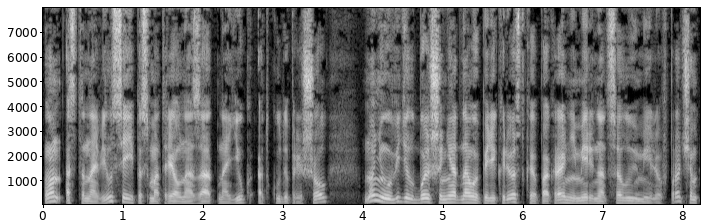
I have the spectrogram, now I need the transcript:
Он остановился и посмотрел назад на юг, откуда пришел, но не увидел больше ни одного перекрестка, по крайней мере, на целую милю. Впрочем,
